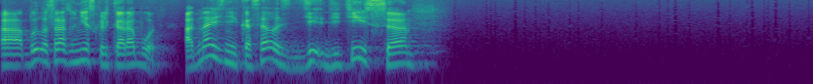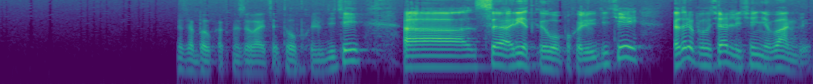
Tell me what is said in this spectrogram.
а, было сразу несколько работ. Одна из них касалась детей с забыл, как называется, это опухоль у детей, а, с редкой опухолью у детей, которые получали лечение в Англии.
